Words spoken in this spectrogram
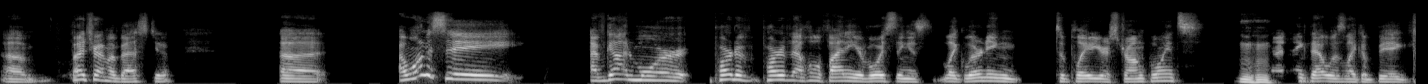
Um, but I try my best, you know. Uh, I want to say I've gotten more part of part of that whole finding your voice thing is like learning to play your strong points Mhm. I think that was like a big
